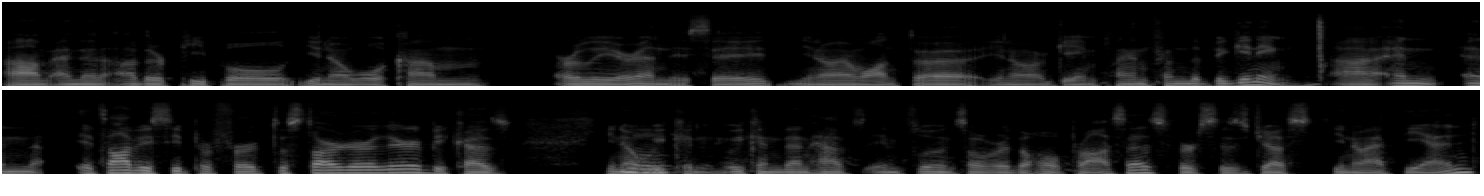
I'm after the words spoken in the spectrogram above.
Um, and then other people, you know, will come earlier and they say you know i want a you know a game plan from the beginning. Uh, and and it's obviously preferred to start earlier because you know mm we can we can then have influence over the whole process versus just you know at the end.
